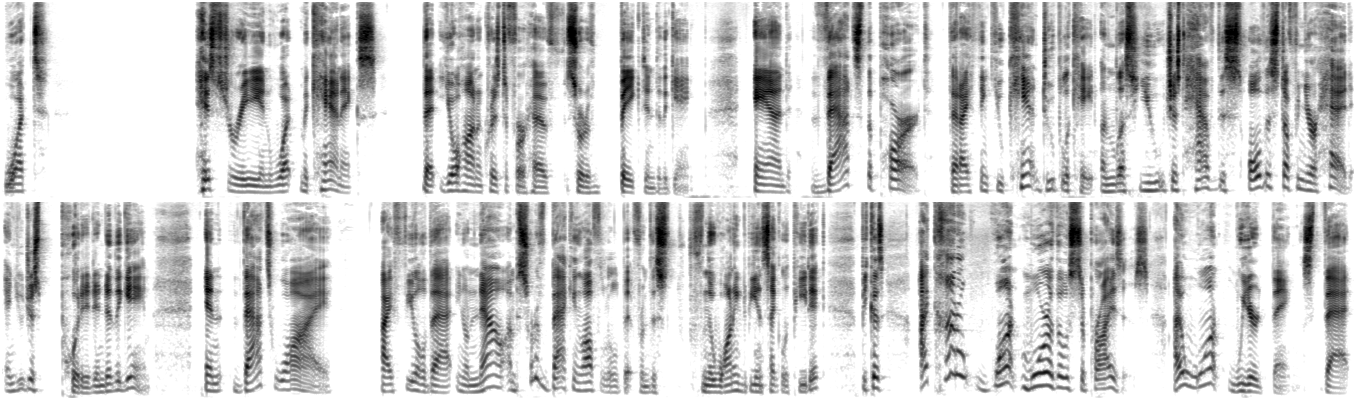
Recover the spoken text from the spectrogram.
what history and what mechanics that Johan and Kristoffer have sort of baked into the game. And that's the part that I think you can't duplicate unless you just have this all this stuff in your head and you just put it into the game. And that's why I feel that you know now I'm sort of backing off a little bit from this from the wanting to be encyclopedic because I kind of want more of those surprises. I want weird things that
